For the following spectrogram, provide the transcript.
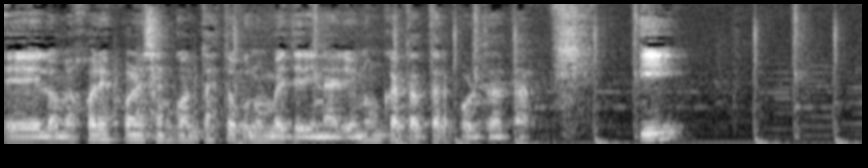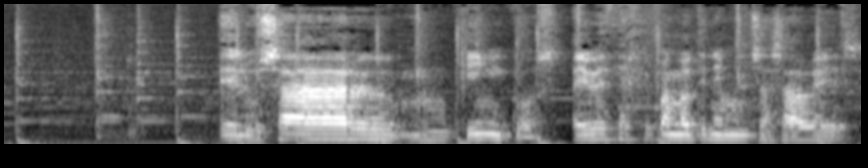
eh, lo mejor es ponerse en contacto con un veterinario, nunca tratar por tratar. Y el usar mm, químicos. Hay veces que cuando tienes muchas aves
